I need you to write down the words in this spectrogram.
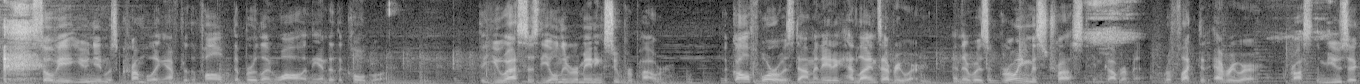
The Soviet Union was crumbling after the fall of the Berlin Wall and the end of the Cold War. The US is the only remaining superpower. The Gulf War was dominating headlines everywhere, and there was a growing mistrust in government, reflected everywhere across the music,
